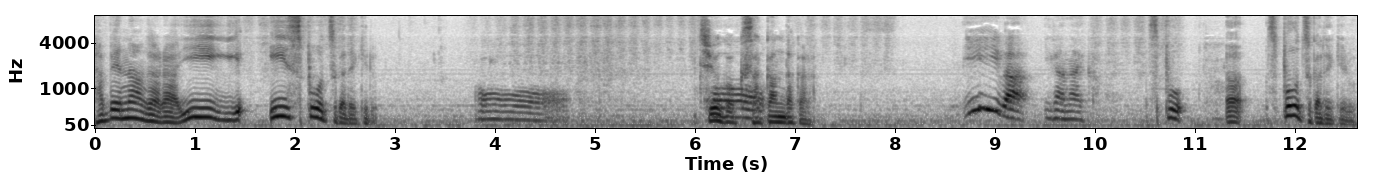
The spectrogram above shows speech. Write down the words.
食べながらいい e スポーツができる。お中国盛んだから。いいはいらないかも。スポあスポーツができる。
